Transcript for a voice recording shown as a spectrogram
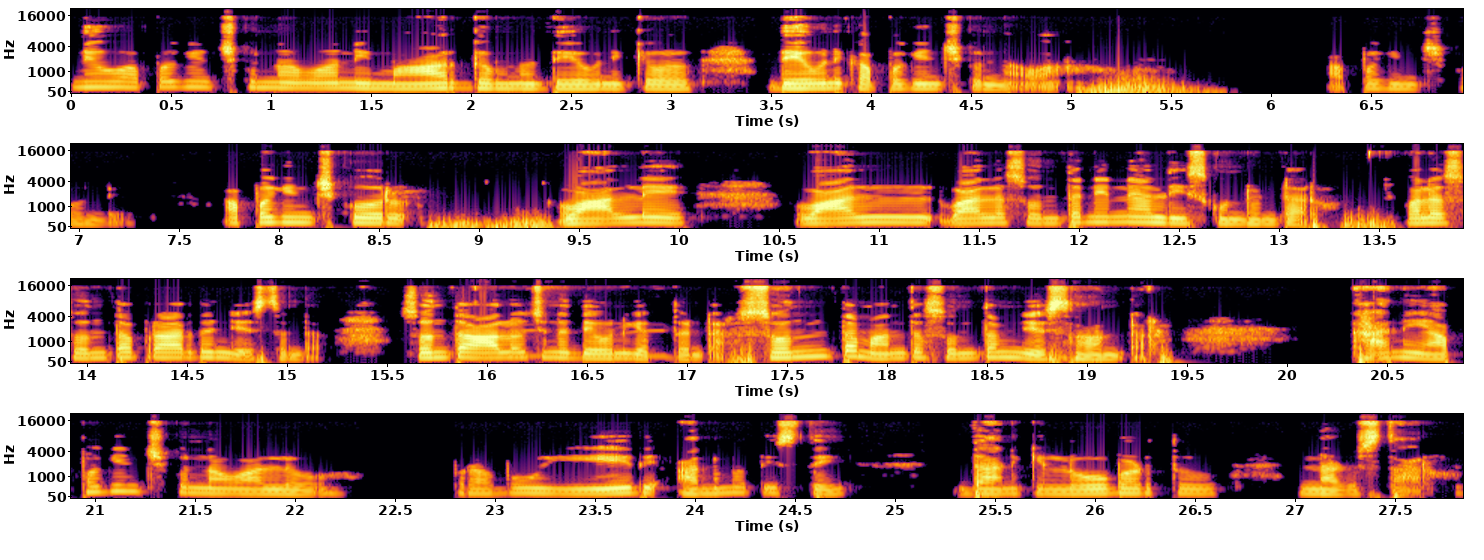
నువ్వు అప్పగించుకున్నావా? నీ మార్గంను దేవునికి దేవునికి అప్పగించుకున్నావా? అప్పగించుకోండి. అప్పగించుకోరు. వాళ్ళే వాళ్ళ వాళ్ళ సొంత నిర్ణయాలు తీసుకుంటుంటారు. వాళ్ళ సొంత ప్రార్థన చేస్తుంటారు. సొంత ఆలోచన దేవునికి చెప్తుంటారు. సొంతం అంత సొంతం చేస్తూ ఉంటారు. కానీ అప్పగించుకున్న వాళ్ళు ప్రభు ఏది అనుమతిస్తే దానికి లోబడుతూ నడుస్తారు.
